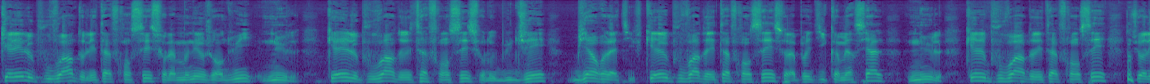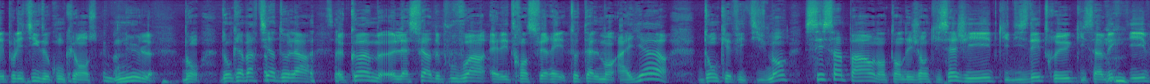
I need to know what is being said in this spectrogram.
quel est le pouvoir de l'État français sur la monnaie aujourd'hui Nul. Quel est le pouvoir de l'État français sur le budget Bien relatif. Quel est le pouvoir de l'État français sur la politique commerciale Nul. Quel est le pouvoir de l'État français sur les politiques de concurrence Nul. Bon, donc à partir de là, euh, comme la sphère de pouvoir, elle est transférée totalement ailleurs, donc effectivement, c'est sympa, on entend des gens qui s'agitent, qui disent des trucs, qui s'invectivent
